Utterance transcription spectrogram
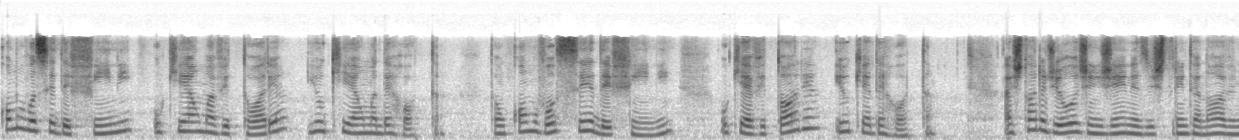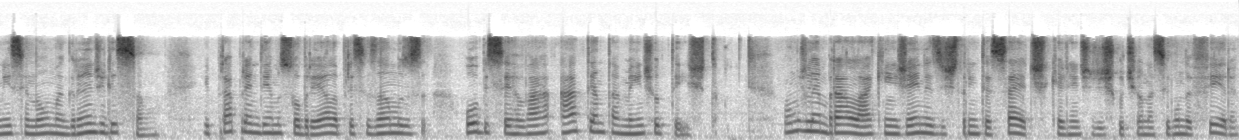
como você define o que é uma vitória e o que é uma derrota? Então, como você define o que é vitória e o que é derrota. A história de hoje em Gênesis 39 me ensinou uma grande lição, e para aprendermos sobre ela precisamos observar atentamente o texto. Vamos lembrar lá que em Gênesis 37, que a gente discutiu na segunda-feira,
